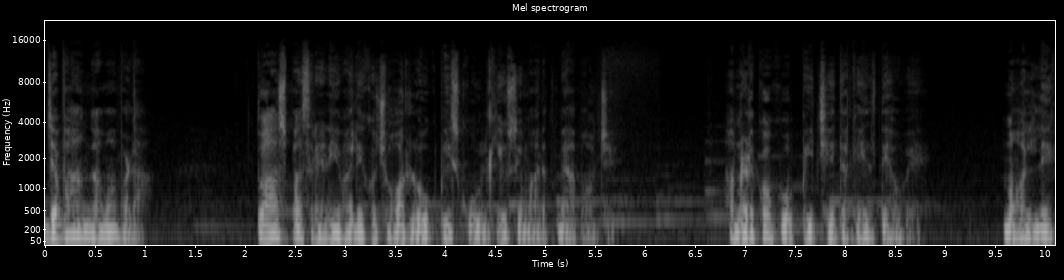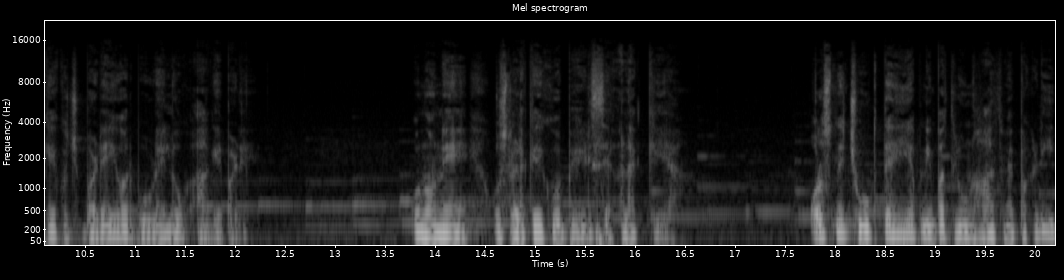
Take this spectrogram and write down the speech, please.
जब वहाँ हंगामा बढ़ा तो आसपास रहने वाले कुछ और लोग भी स्कूल की उस इमारत में आ पहुँचे। हम लड़कों को पीछे धकेलते हुए, मोहल्ले के कुछ बड़े और बूढ़े लोग आगे बढ़े। उन्होंने उस लड़के को भीड़ से अलग किया और उसने छूटते ही अपनी पतलून हाथ में पकड़ी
